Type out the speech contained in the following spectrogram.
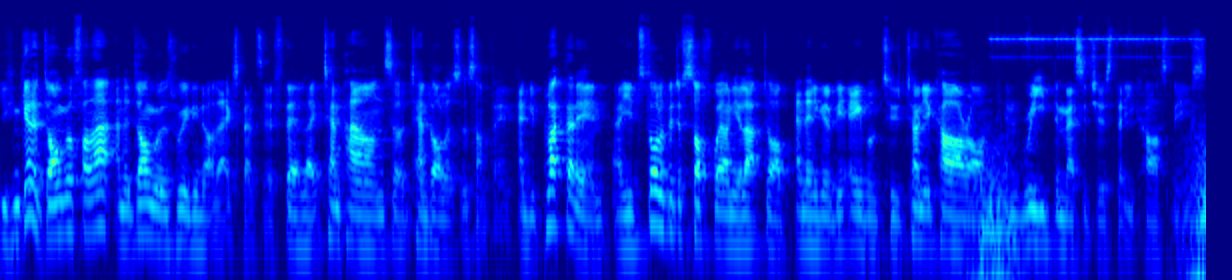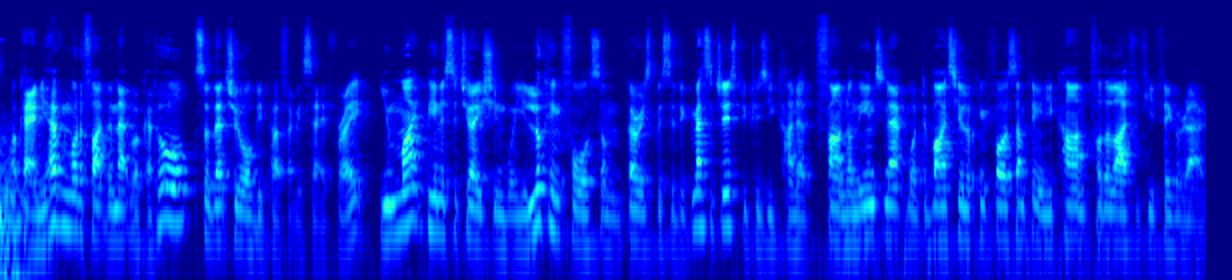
You can get a dongle for that, and the dongle is really not that expensive. They're like 10 pounds or $10 or something. And you plug that in, uh, you install a bit of software on your laptop, and then you're gonna be able to turn your car on and read the messages that your car speaks. Okay, and you haven't modified the network at all, so that should all be perfectly safe, right? You might be in a situation where you're looking for some very specific messages because you kind of found on the internet what device you're looking for or something and you can't for the life of you figure it out.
